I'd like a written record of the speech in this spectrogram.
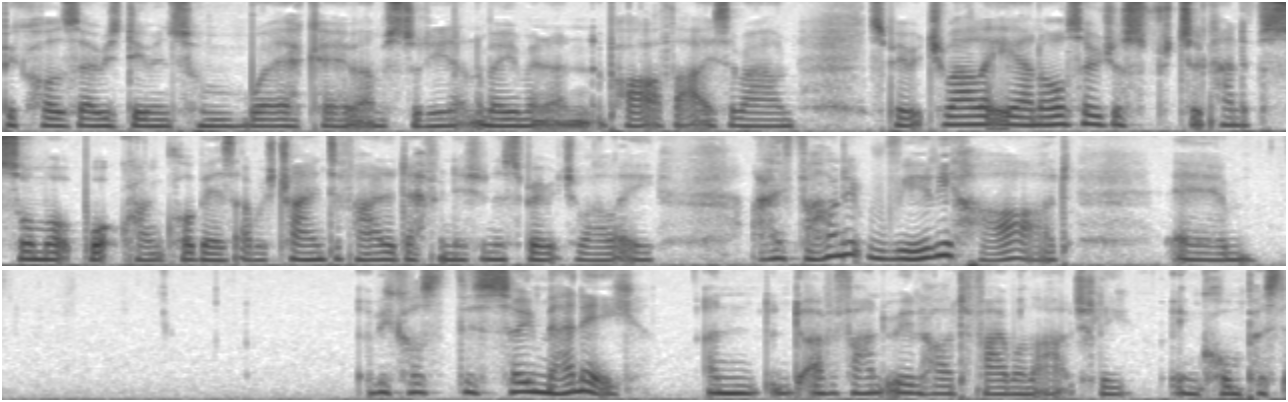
because I was doing some work uh, I'm studying at the moment, and a part of that is around spirituality, and also just to kind of sum up what Crank Club is. I was trying to find a definition of spirituality, and I found it really hard um, because there's so many, and I found it really hard to find one that actually encompassed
